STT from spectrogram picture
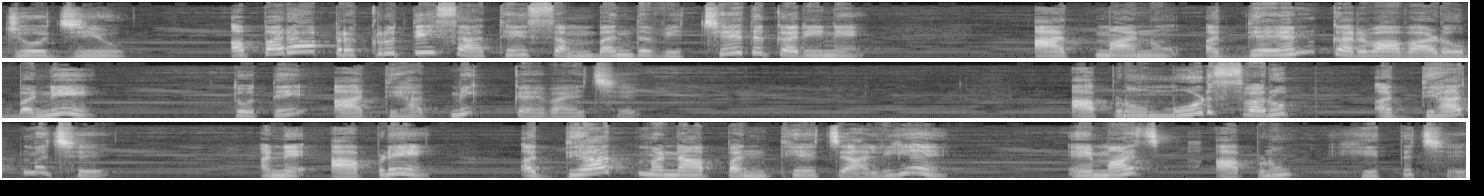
જો જીવ અપરા પ્રકૃતિ સાથે સંબંધ વિચ્છેદ કરીને આત્માનું અધ્યયન કરવાવાળો બને, તો તે આધ્યાત્મિક કહેવાય છે. આપણું મૂળ સ્વરૂપ અધ્યાત્મ છે અને આપણે અધ્યાત્મના પંથે ચાલીએ, એમાં જ આપણું હિત છે.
